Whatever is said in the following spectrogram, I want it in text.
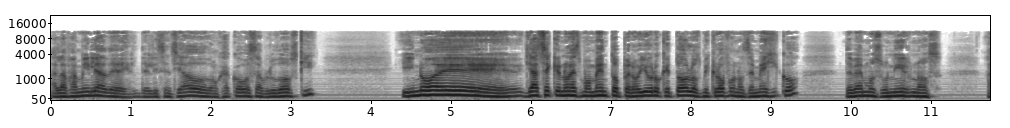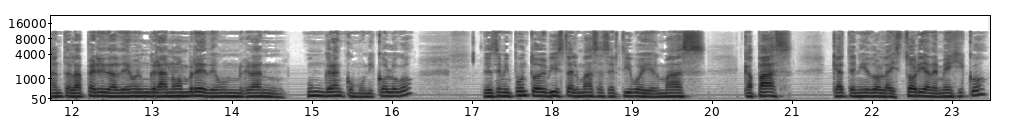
a la familia de, del licenciado don Jacobo Zabludowski, y no he, ya sé que no es momento, pero yo creo que todos los micrófonos de México debemos unirnos ante la pérdida de un gran hombre, de un gran, un gran comunicólogo, desde mi punto de vista el más asertivo y el más capaz que ha tenido la historia de México.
